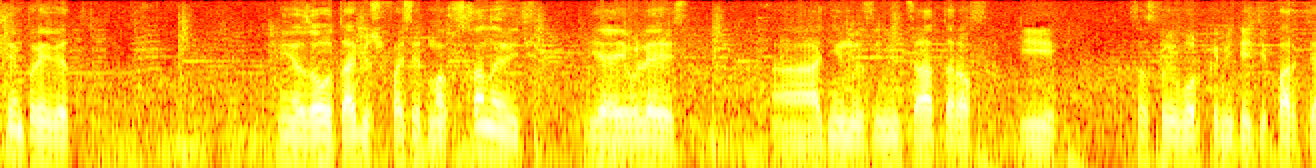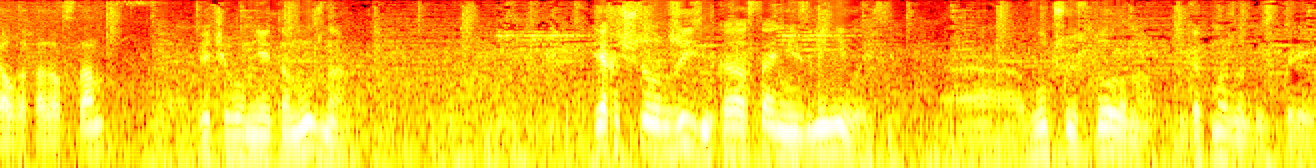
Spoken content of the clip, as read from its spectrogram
Всем привет. Меня зовут Абиш Фасет Максханович. Я являюсь а, одним из инициаторов и состою в оргкомитете партии Алга Казахстан. Для чего мне это нужно? Я хочу, чтобы жизнь в Казахстане изменилась а, в лучшую сторону и как можно быстрее.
